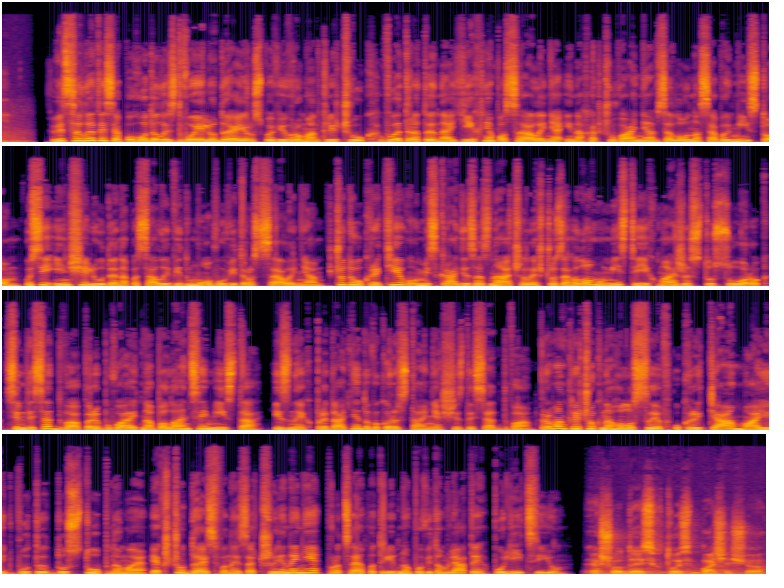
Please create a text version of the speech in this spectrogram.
Відселитися погодились двоє людей, розповів Роман Клічук. Витрати на їхнє поселення і на харчування взяло на себе місто. Усі інші люди написали відмову від розселення. Щодо укриттів, у міськраді зазначили, що загалом у місті їх майже 140. 72 перебувають на балансі міста, із них придатні до використання 62. Роман Клічук наголосив, укриття мають бути доступними. Якщо десь вони зачинені, про це потрібно повідомляти поліцію. Якщо десь хтось бачить, що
